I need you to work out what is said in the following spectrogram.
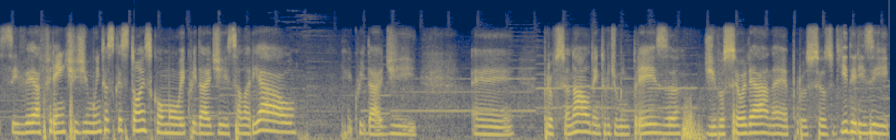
se vê à frente de muitas questões como equidade salarial, equidade é, profissional dentro de uma empresa, de você olhar né, para os seus líderes e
